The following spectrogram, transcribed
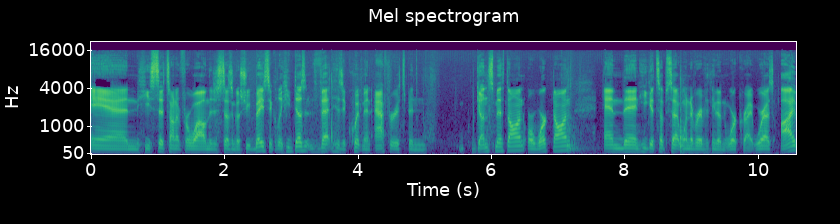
and he sits on it for a while and then just doesn't go shoot. Basically, he doesn't vet his equipment after it's been gunsmithed on or worked on, and then he gets upset whenever everything doesn't work right. Whereas I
